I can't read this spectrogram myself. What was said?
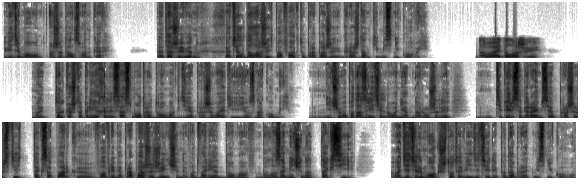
Видимо, он ожидал звонка. Это Живин хотел доложить по факту пропажи гражданки Мясниковой. «Давай, доложи». Мы только что приехали с осмотра дома, где проживает ее знакомый. Ничего подозрительного не обнаружили. Теперь собираемся прошерстить таксопарк. Во время пропажи женщины во дворе дома было замечено такси. Водитель мог что-то видеть или подобрать Мясникову.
